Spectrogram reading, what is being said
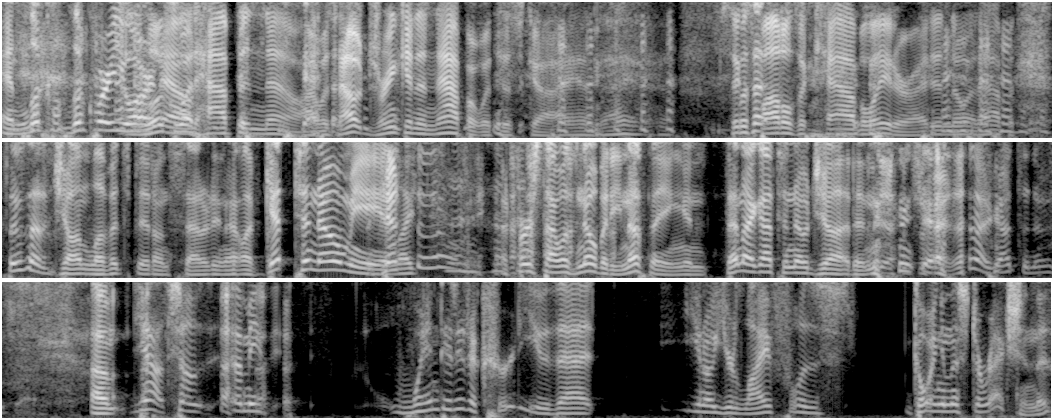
and look look where you are Look now. what happened now. I was out drinking in Napa with this guy, and I, uh, six Was that- bottles of cab later, I didn't know what happened. There's that Jon Lovitz bit on Saturday Night Live. Get to know me. Get and like, to know me. At first, I was nobody, nothing, and then I got to know Judd. And That's right. Then I got to know John. um, yeah. So, I mean, when did it occur to you that you know your life was going in this direction? I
